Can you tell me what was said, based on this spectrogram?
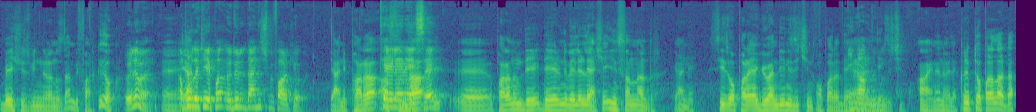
500 bin liranızdan bir farkı yok. Öyle mi? Ee, Ha, yani, buradaki pa- ödülden hiçbir fark yok. yani para TL aslında neyse? e, paranın de- değerini belirleyen şey insanlardır. Yani Hı. siz o paraya güvendiğiniz için o para değerli. İnandığımız için. Aynen öyle. Kripto paralar da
